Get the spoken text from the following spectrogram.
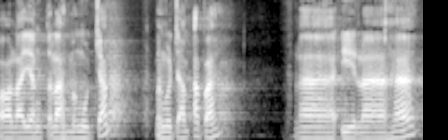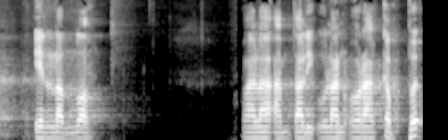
Kala yang telah mengucap mengucap apa? La ilaha illallah wala amtali ulan ora kebek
